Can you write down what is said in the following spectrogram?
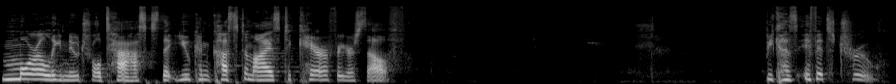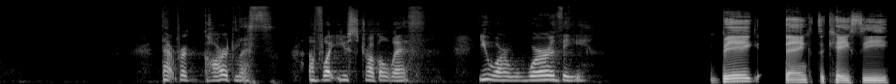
morally neutral tasks that you can customize to care for yourself. Because if it's true that regardless of what you struggle with, you are worthy. Big thanks to KC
